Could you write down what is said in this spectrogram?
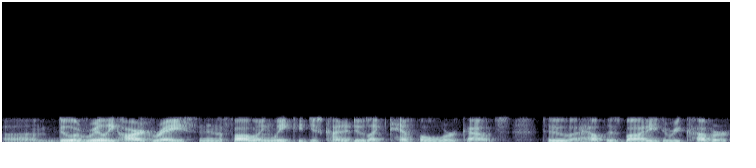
um, do a really hard race and in the following week he'd just kind of do like tempo workouts to uh, help his body to recover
